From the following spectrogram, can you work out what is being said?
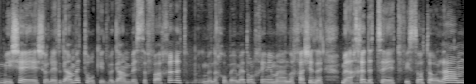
מי ששולט גם בטורקית וגם בשפה אחרת, אם אנחנו באמת הולכים עם ההנחה שזה מאחד את אה, תפיסות העולם,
